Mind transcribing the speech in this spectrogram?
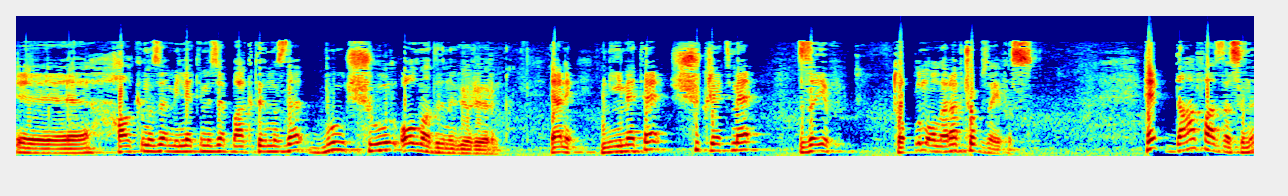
e, halkımıza, milletimize baktığımızda bu şuur olmadığını görüyorum. Yani nimete şükretme zayıf. Toplum olarak çok zayıfız. Hep daha fazlasını,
